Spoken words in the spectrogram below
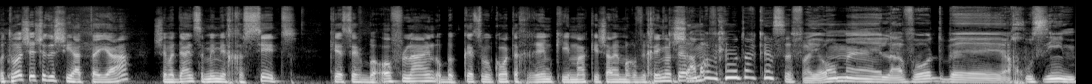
זאת אומרת שיש איזושהי הטיה, שהם עדיין שמים יחסית כסף באופליין, או בכסף במקומות אחרים, כי מה, כי שם הם מרוויחים כי יותר? שם מרוויחים יותר כסף. היום אה, לעבוד באחוזים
